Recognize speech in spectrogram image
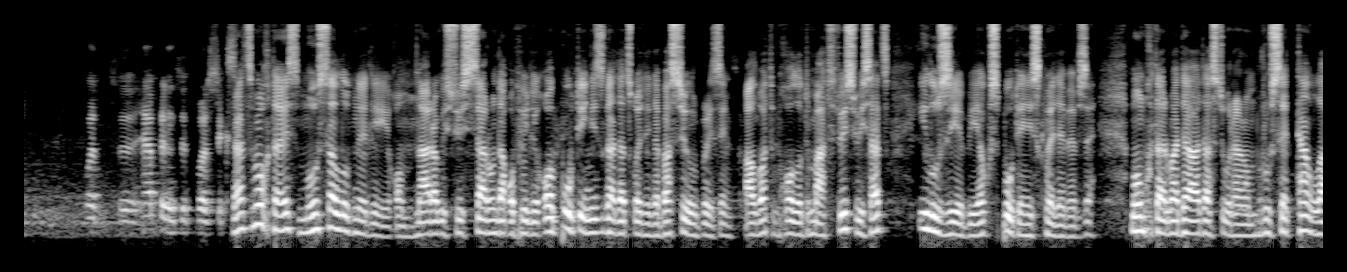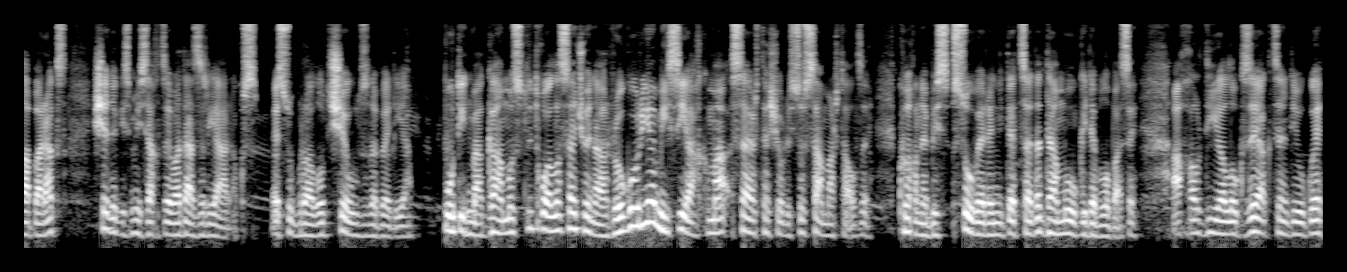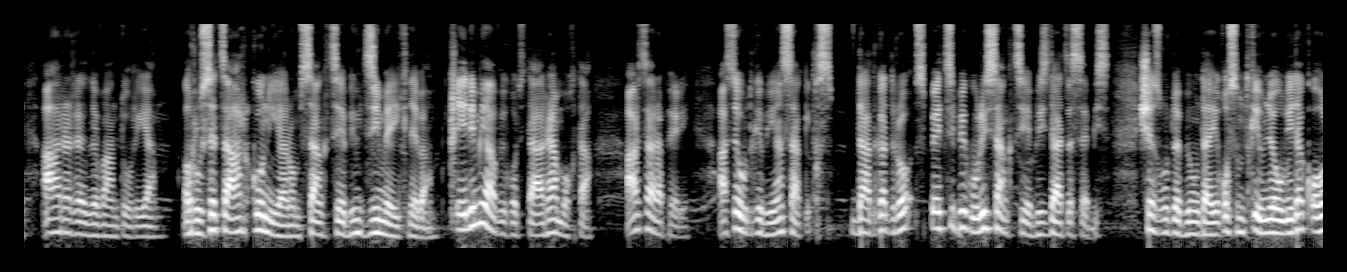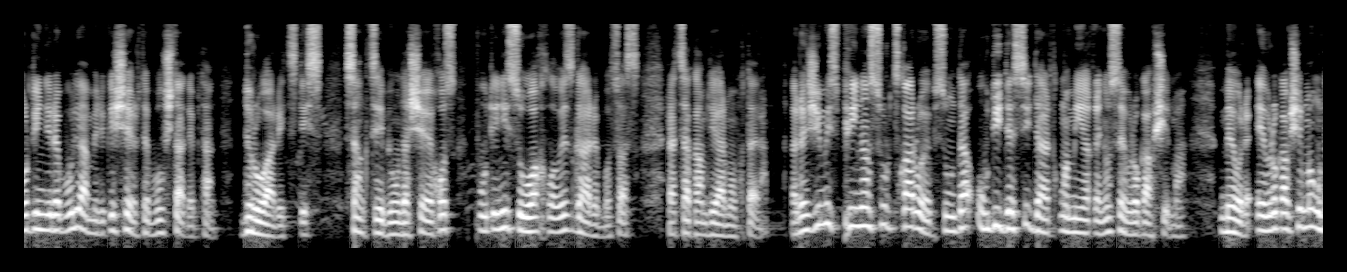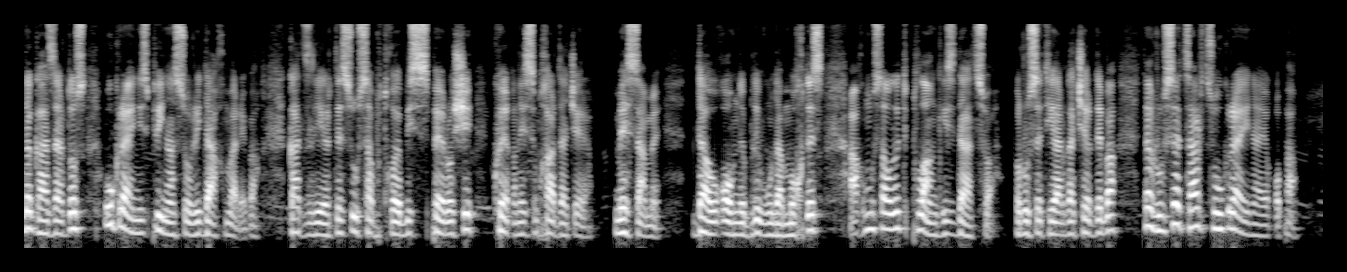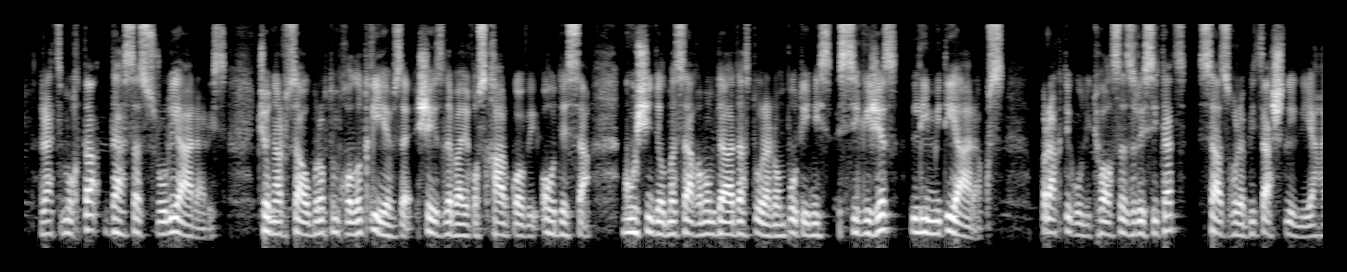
რაც მოხდა ეს მოსალოდნელი იყო. არავისთვის არ უნდა ყოფილიყო პუტინის გადაწყვეტილება სიურპრიზი. ალბათ მხოლოდ მათთვის, ვისაც ილუზიები აქვს პუტინის ქმედებებზე. მომხდარმა დაადასტურა, რომ რუსეთთან ლაპარაკს შედეგის მისაღწევად აზრი არ აქვს. ეს უბრალოდ შეუძლებელია. პუტინმა გამოსვლით ყველა საჩვენა როგორია მისი ახმა საერთაშორისო სამართალზე, ქვეყნების სუვერენიტეტსა და დამოუკიდებლობაზე. ახალ დიალოგზე აქცენტი უკვე არარელევანტურია. რუსეთს არ გონია რომ სანქციები მძიმე იქნება. ყირიმი ავიღოთ და რა მოხდა? არც არაფერი. ასე უდგებიან საკითხს. დადგა დრო სპეციფიკური სანქციების დაწესების. შეზღუდვები უნდა იყოს მტკივნეული და კოორდინირებული ამერიკის შეერთებულ შტატებთან. დრო არ იცდის. სანქციები უნდა შეეხოს პუტინის უახლოეს გარემოცვას, რაც აქამდე არ მომხდარა. რეჟიმის ფინანსურ წყაროებს უნდა უდიდესი დარტყმა მიაყენოს ევროკავშირმა. მეორე, ევროკავშირმა უნდა გაზარდოს უკრაინის ფინანსური დახმარება, გაძლიერდეს უსაფრთხოების სფეროში ქვეყნის მხარდაჭერა. მესამე, დაუყოვნებლივ უნდა მოხდეს აღმოსავლეთ ფლანგის დაცვა. რუსეთი არ გაჩერდება და რუსეთს არც უკრაინა ეყოფა. რაც მოხდა დასასრული არ არის. ჩვენ არ ვსაუბრობთ მხოლოდ კიევზე, შეიძლება იყოს ხარკოვი, ოდესა. გუშინდელმა საღამომ დაადასტურა, რომ პუტინის სიგიჟეს ლიმიტი არ აქვს. პრაქტიკული თვალსაზრისითაც საზღვრები წაშლილია.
